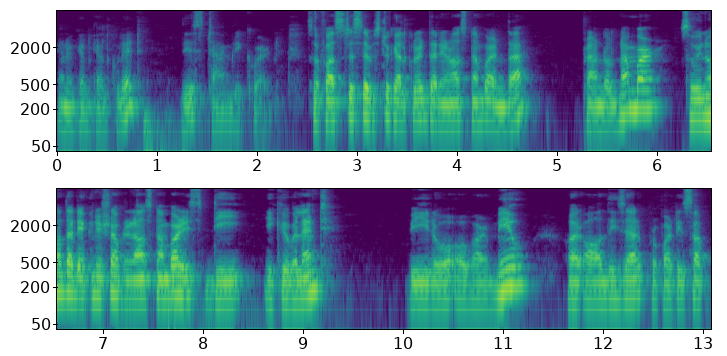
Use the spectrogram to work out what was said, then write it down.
and we can calculate this time required. So first step is to calculate the Reynolds number and the Prandtl number. So we know the definition of Reynolds number is D equivalent B rho over mu where all these are properties of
